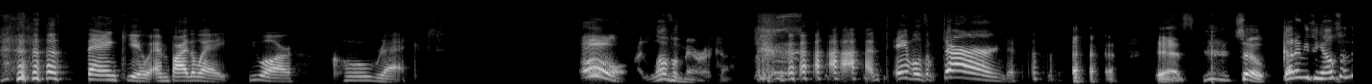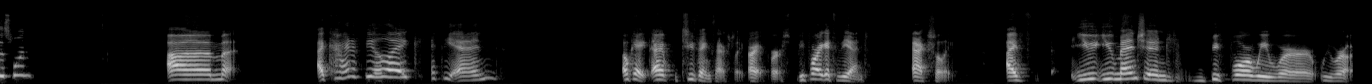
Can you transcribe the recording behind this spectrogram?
Thank you. And by the way, you are correct. Oh, I love America. Tables have turned. yes. So, got anything else on this one? Um, I kind of feel like at the end. Okay, I have two things actually. All right, first, before I get to the end, actually, I've you you mentioned before we were we were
